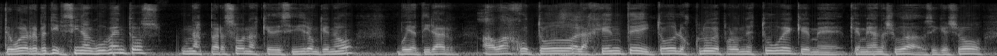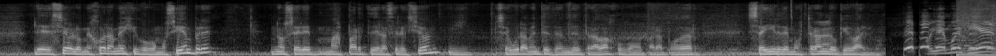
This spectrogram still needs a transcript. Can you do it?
Te voy a repetir, sin argumentos, unas personas que decidieron que no, voy a tirar abajo toda la gente y todos los clubes por donde estuve que me, que me han ayudado. Así que yo le deseo lo mejor a México como siempre. No seré más parte de la selección y seguramente tendré trabajo como para poder seguir demostrando que valgo. Oye, muy bien.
